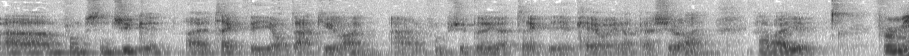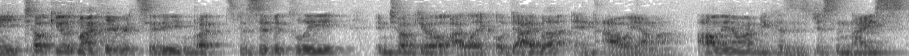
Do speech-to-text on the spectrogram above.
Um, from Shinjuku, I take the Odakyu line, and from Shibuya, I take the Keio Inokashira line. How about you? For me, Tokyo is my favorite city, but specifically in Tokyo, I like Odaiba and Aoyama. Aoyama because it's just a nice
